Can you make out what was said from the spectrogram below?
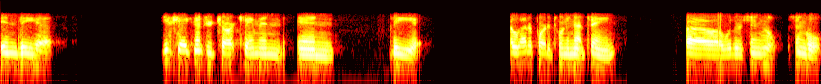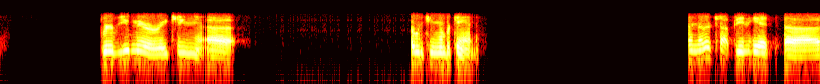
in the uh, UK country chart came in in the latter part of 2019 uh, with her single single "Rearview Mirror" reaching uh, reaching number 10. Another top 10 hit uh,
